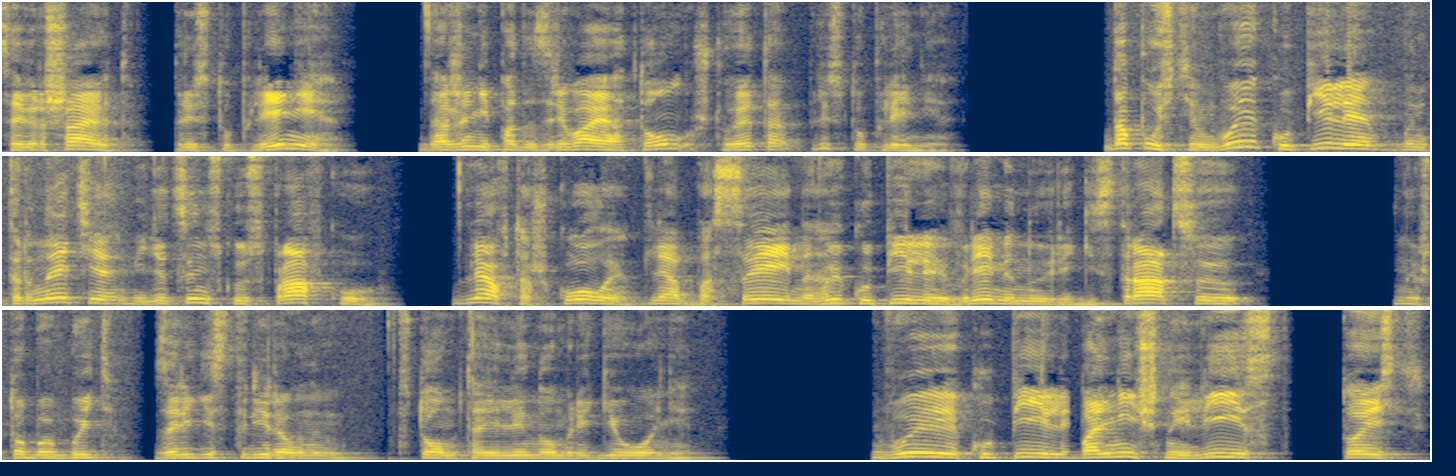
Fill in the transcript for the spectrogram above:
совершают преступления, даже не подозревая о том, что это преступление. Допустим, вы купили в интернете медицинскую справку для автошколы, для бассейна, вы купили временную регистрацию, чтобы быть зарегистрированным в том-то или ином регионе. Вы купили больничный лист, то есть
